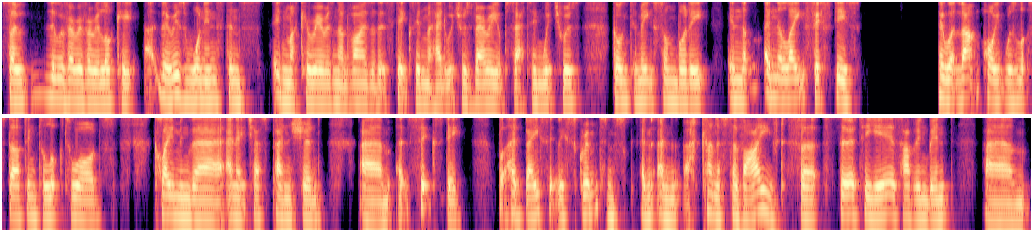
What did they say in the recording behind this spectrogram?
So they were very very lucky. Uh, there is one instance in my career as an advisor that sticks in my head, which was very upsetting, which was going to meet somebody in the in the late fifties who at that point was starting to look towards claiming their NHS pension um, at 60 but had basically scrimped and and, and uh, kind of survived for 30 years, having been um,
